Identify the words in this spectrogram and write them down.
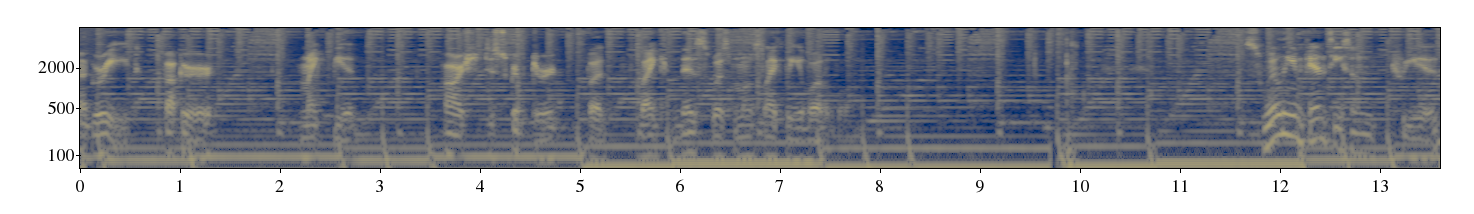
Agreed. Fucker might be a harsh descriptor, but like this was most likely avoidable. Swilly and Fancy treated.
